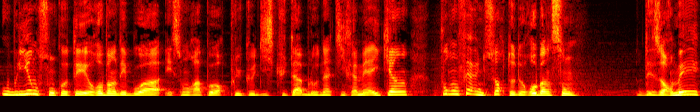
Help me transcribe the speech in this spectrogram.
oubliant son côté Robin des Bois et son rapport plus que discutable aux natifs américains, pour en faire une sorte de Robinson. Désormais,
